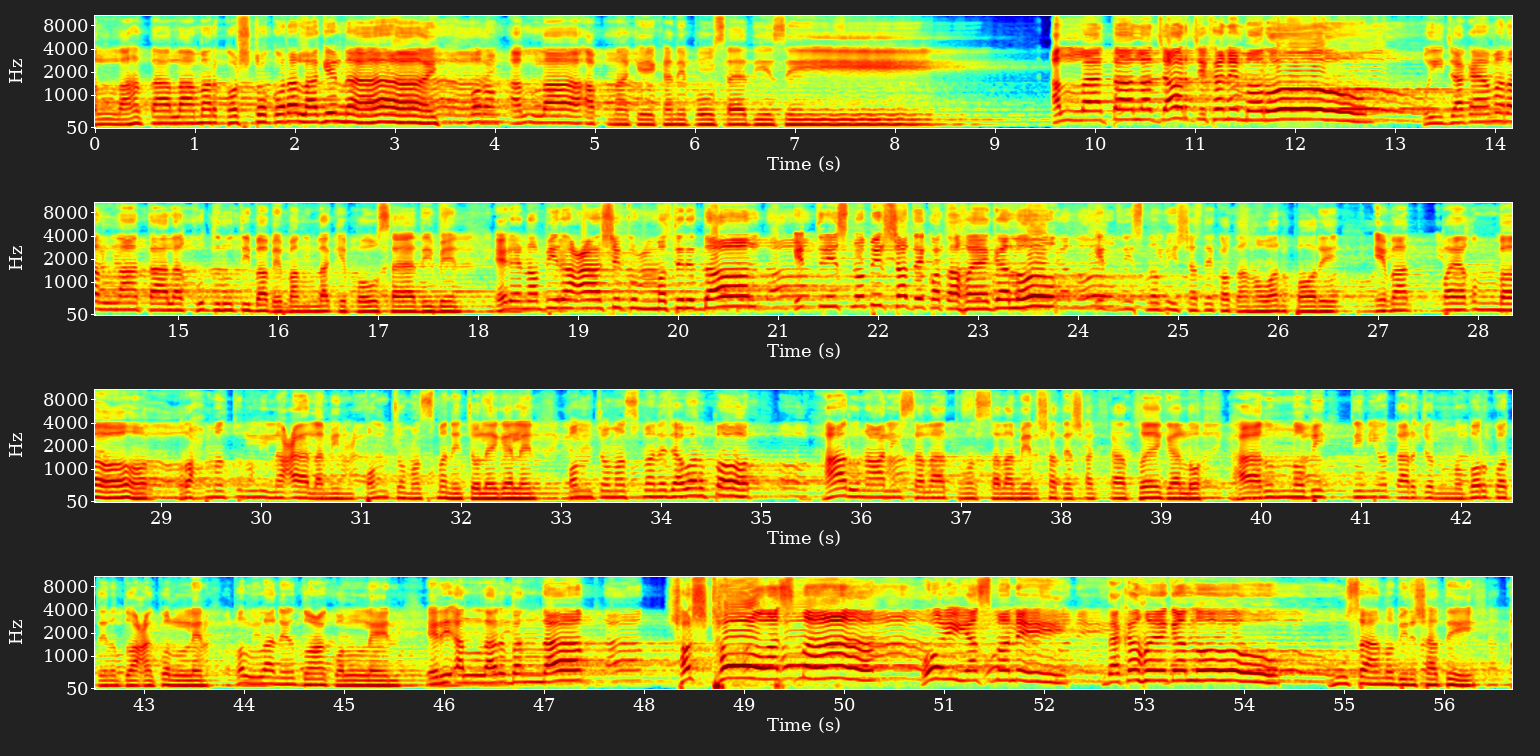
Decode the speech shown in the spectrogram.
আল্লাহ তাআলা আমার কষ্ট করা লাগে নাই, বরং আল্লাহ আপনাকে এখানে পৌঁছায় দিয়েছি। আল্লাহ তাআলা যার যেখানে মরণ ওই জায়গায় আমার আল্লাহ তালা কুদরতি ভাবে বান্দাকে পৌঁছায় দিবেন। এরে নবীর আশিক উম্মতের দল, ইদ্রিস নবীর সাথে কথা হয়ে গেল। ইদ্রিস নবীর সাথে কথা হওয়ার পরে এবার পয়গম্বর রহমতুল্লিল আলামিন পঞ্চম আসমানে চলে গেলেন। পঞ্চম আসমানে যাওয়ার পর হারুন আলী সালামের সাথে সাক্ষাৎ হয়ে গেল। হারুন নবী তিনিও তার জন্য বরকতের দোয়া করলেন, কল্যাণের দোয়া করলেন। এরি আল্লাহর বান্দা, ষষ্ঠ আসমান, ওই আসমানে দেখা হয়ে গেল। মুসা নবীর সাথে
